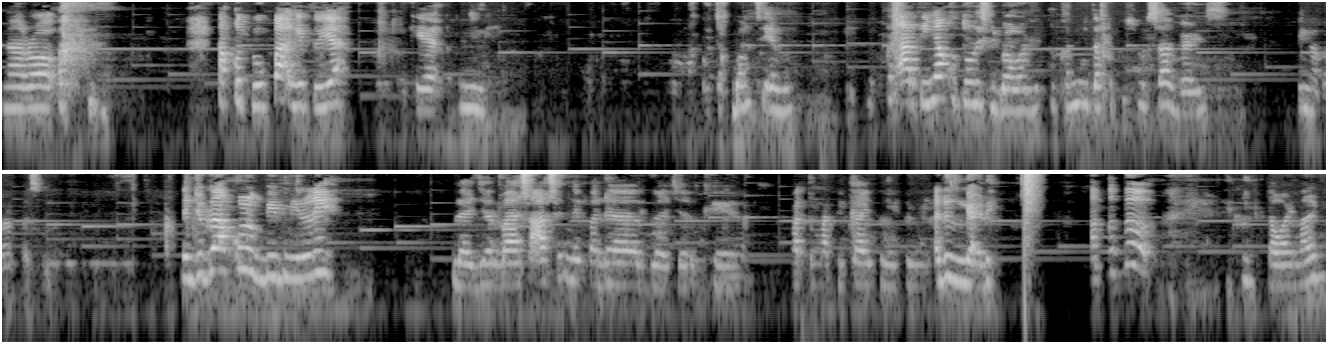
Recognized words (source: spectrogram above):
naro takut lupa gitu ya. Kayak ini. Kocak banget sih emang. Kan artinya aku tulis di bawah gitu kan minta aku tuh susah guys. Tapi nggak apa-apa sih. Dan juga aku lebih milih belajar bahasa asing daripada belajar kayak matematika itu hitungan aduh enggak deh. Aku tuh tawain lagi.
